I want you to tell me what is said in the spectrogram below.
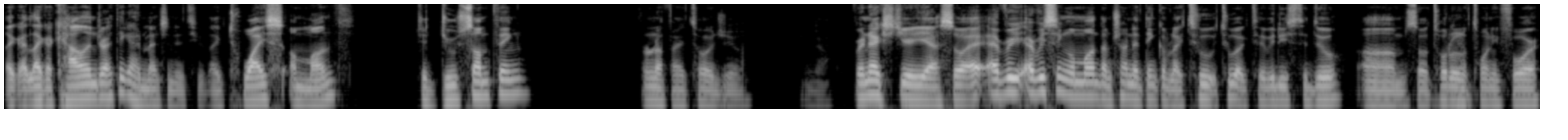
like a, like a calendar. I think I had mentioned it to you, like twice a month to do something. I don't know if I told you No. for next year yeah so every every single month i'm trying to think of like two two activities to do um so a total of 24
